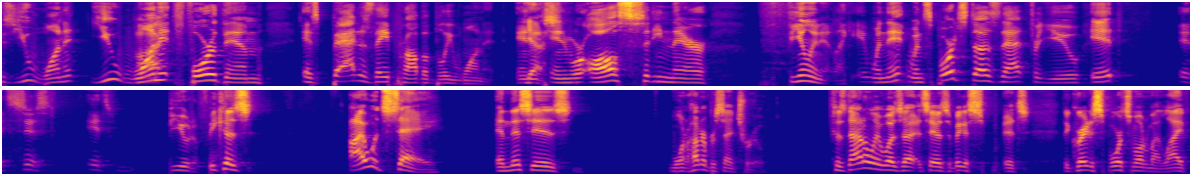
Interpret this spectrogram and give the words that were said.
Because you want it. You want I- it for them as bad as they probably want it. And, Yes. And we're all sitting there feeling it. Like it, when it, when sports does that for you, It it's just, it's beautiful. because I would say, and this is 100% true, because not only was I say it was the biggest, it's the greatest sports moment of my life.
